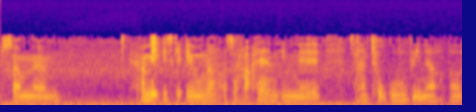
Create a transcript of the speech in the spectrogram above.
som uh, har magiske evner, og så har han en... Uh, så har han to gode venner, og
